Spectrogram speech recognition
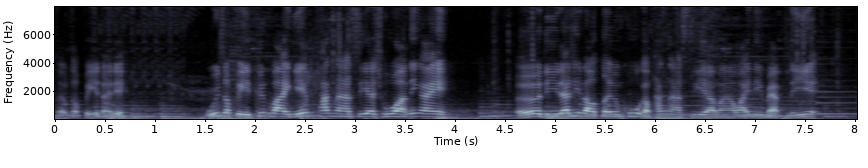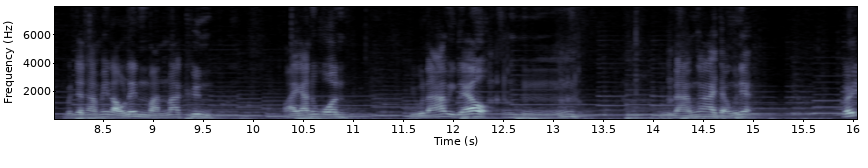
เติมสปีดหน่อยดิอุ้ยสปีดขึ้นไวอย่างงี้พักนาเซียชัวร์นี่ไง เออดีแล้วที่เราเติมคู่กับพักนาเซียมาไว้ในแมปนี้ มันจะทำให้เราเล่นมันมากขึ้น ไปกันทุกคนอยู่น้ำอีกแล้วออยู่น้ำง่ายจังวะเนี่ยเฮ้ย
